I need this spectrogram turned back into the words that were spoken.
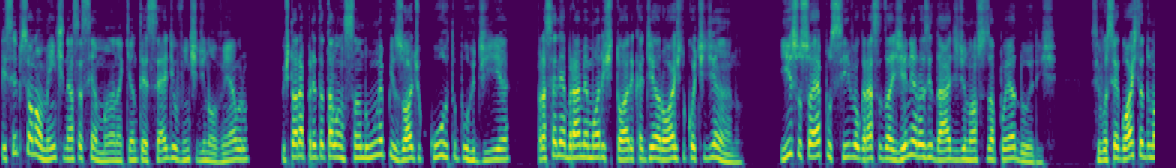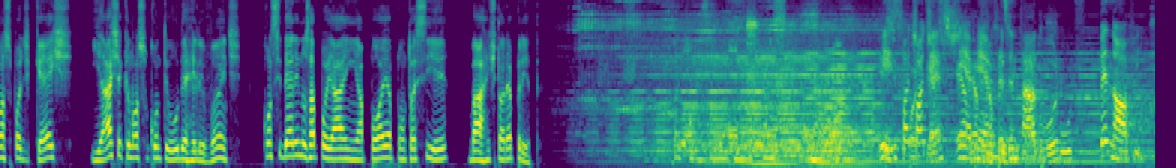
Excepcionalmente nessa semana que antecede o 20 de novembro, o História Preta está lançando um episódio curto por dia para celebrar a memória histórica de heróis do cotidiano. E isso só é possível graças à generosidade de nossos apoiadores. Se você gosta do nosso podcast e acha que o nosso conteúdo é relevante, considere nos apoiar em apoia.se barra História Preta. Esse podcast é, é apresentado por b9.com.br.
